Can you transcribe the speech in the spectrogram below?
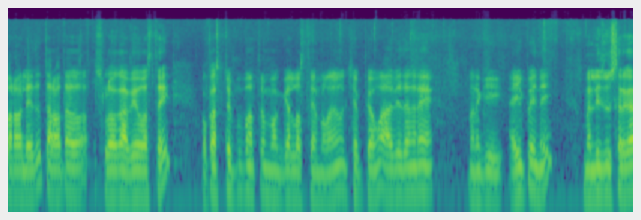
పర్వాలేదు. తర్వాత స్లోగా అవే వస్తాయి. ఒక స్టెప్ మాత్రం మొగ్గెళ్ళు వస్తాయి మనం చెప్పాము. ఆ విధంగానే మనకి అయిపోయింది. మళ్ళీ చూసారుగా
